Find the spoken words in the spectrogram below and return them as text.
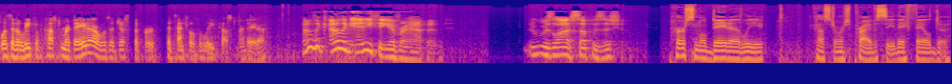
Was it a leak of customer data or was it just the per- potential to leak customer data? I don't think I don't think anything ever happened. It was a lot of supposition. personal data leaked, customers' privacy. They failed to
